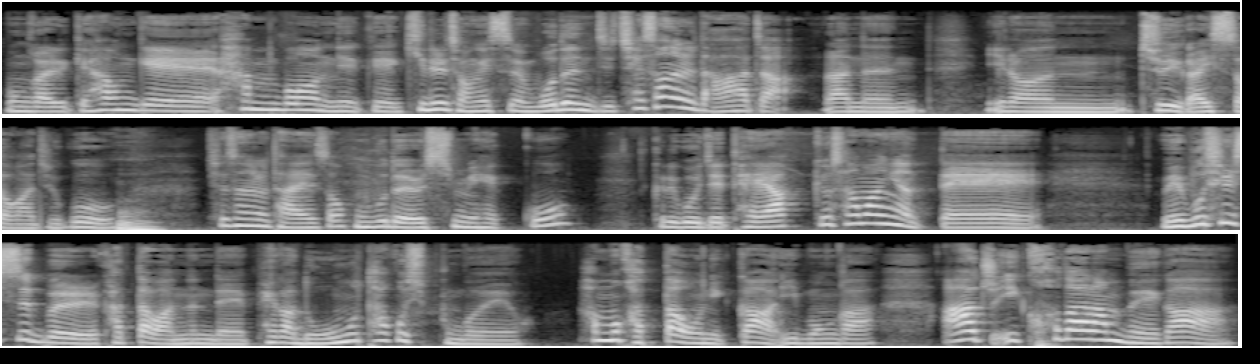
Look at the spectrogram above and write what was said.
뭔가 이렇게 한 게 한 번 이렇게 길을 정했으면 뭐든지 최선을 다하자라는 이런 주의가 있어가지고 음. 최선을 다해서 공부도 열심히 했고 그리고 이제 대학교 3학년 때 외부 실습을 갔다 왔는데 배가 너무 타고 싶은 거예요. 한번 갔다 오니까 이 뭔가 아주 이 커다란 배가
